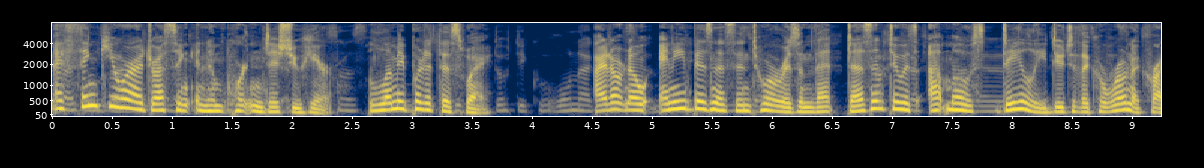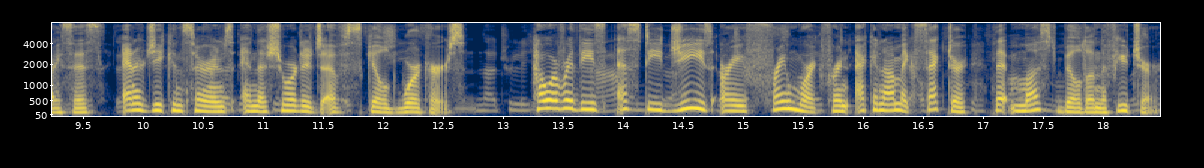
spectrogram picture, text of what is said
I think you are addressing an important issue here. Let me put it this way. I don't know any business in tourism that doesn't do its utmost daily due to the corona crisis, energy concerns, and the shortage of skilled workers. However, these SDGs are a framework for an economic sector that must build on the future.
